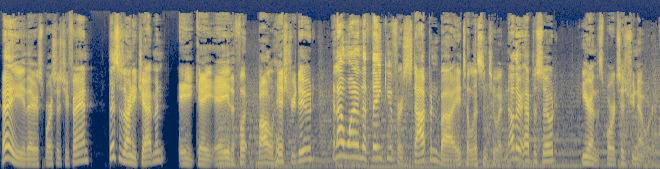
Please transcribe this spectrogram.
Hey there, sports history fan. This is Arnie Chapman, aka the Football History Dude, and I wanted to thank you for stopping by to listen to another episode here on the Sports History Network.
